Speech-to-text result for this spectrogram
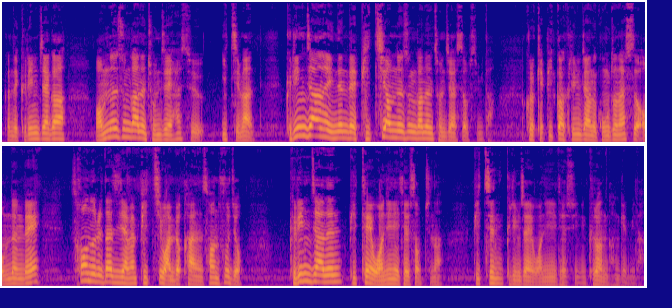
그런데 그림자가 없는 순간은 존재할 수 있지만 그림자는 있는데 빛이 없는 순간은 존재할 수 없습니다. 그렇게 빛과 그림자는 공존할 수 없는데 선우를 따지자면 빛이 완벽한 선후죠. 그림자는 빛의 원인이 될 수 없지만 빛은 그림자의 원인이 될 수 있는 그런 관계입니다.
